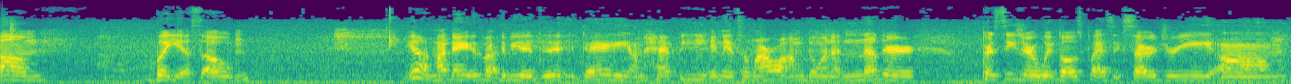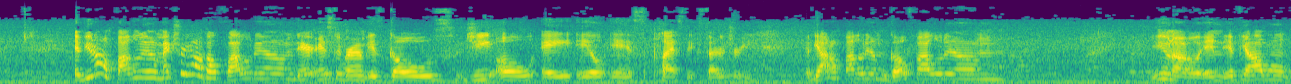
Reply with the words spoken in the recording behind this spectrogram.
Um, But yeah, so... Yeah, my day is about to be a good day. I'm happy. And then tomorrow I'm doing another procedure with Goals Plastic Surgery. Um if you don't follow them make sure y'all go follow them. Their instagram is goals g-o-a-l-s plastic surgery. If y'all don't follow them go follow them. You know and if y'all want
